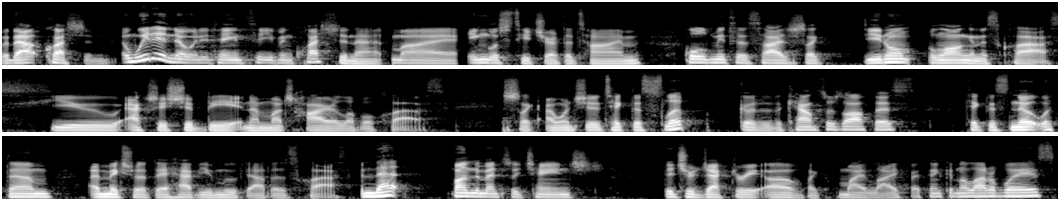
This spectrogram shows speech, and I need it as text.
without question. And we didn't know anything to even question that. My English teacher at the time pulled me to the side, just like, you don't belong in this class. You actually should be in a much higher level class. She's like, I want you to take this slip, go to the counselor's office, take this note with them, and make sure that they have you moved out of this class. And that fundamentally changed the trajectory of like my life, I think, in a lot of ways.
